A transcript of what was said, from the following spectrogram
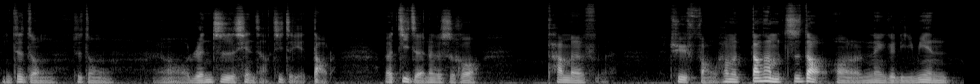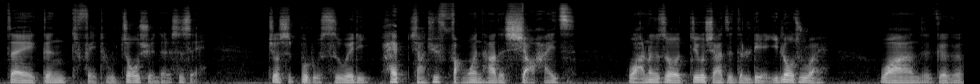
你这种这种哦人质现场，记者也到了。而记者那个时候，他们去访他们，当他们知道哦那个里面在跟匪徒周旋的人是谁，就是布鲁斯威利，还想去访问他的小孩子。哇，那个时候结果小孩子的脸一露出来，哇，这个个。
